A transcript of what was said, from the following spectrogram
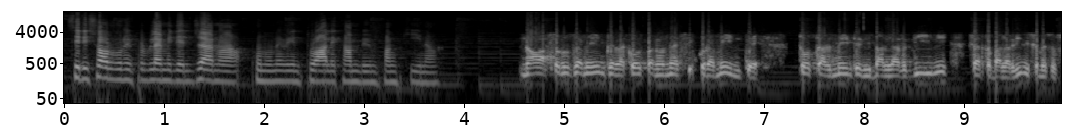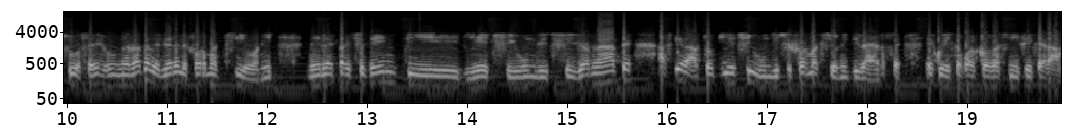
si risolvono i problemi del Genoa con un eventuale cambio in panchina? No, assolutamente, la colpa non è sicuramente totalmente di Ballardini, certo Ballardini si è messo su, se andate a vedere le formazioni, nelle precedenti 10-11 giornate ha schierato 10-11 formazioni diverse e questo qualcosa significherà,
